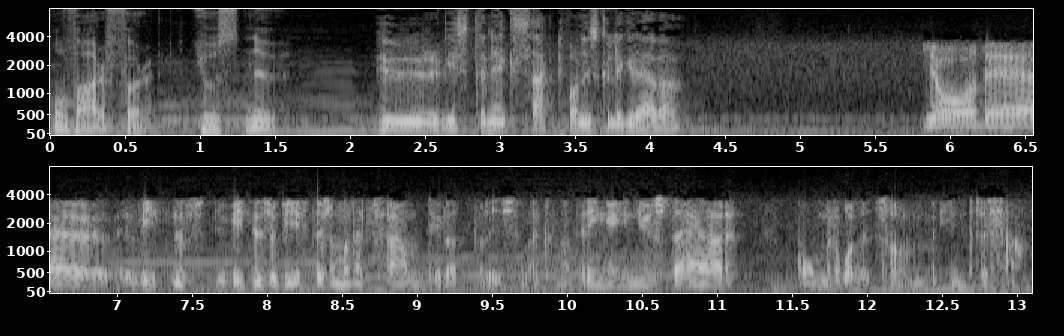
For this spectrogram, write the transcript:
och varför just nu? Hur visste ni exakt vad ni skulle gräva? Ja, det är vittnes, vittnesuppgifter som har lett fram till att polisen har kunnat ringa in just det här området som intressant.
